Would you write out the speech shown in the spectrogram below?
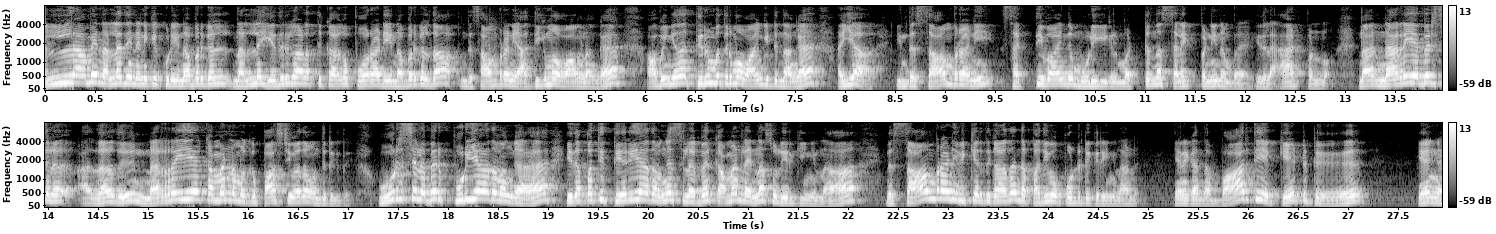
எல்லாமே நல்லதை நினைக்கக்கூடிய நபர்கள் நல்ல எதிர்காலத்துக்காக போராடிய நபர்கள் தான் இந்த சாம்பிராணி அதிகமாக வாங்கினாங்க. அவங்க தான் திரும்ப திரும்ப வாங்கிட்டு இருந்தாங்க. ஐயா இந்த சாம்பிராணி சக்தி வாய்ந்த மூலிகைகள் மட்டும்தான் செலக்ட் பண்ணி நம்ம இதில் ஆட் பண்ணோம். நான் நிறைய பேர் சில அதாவது நிறைய கமெண்ட் நமக்கு பாசிட்டிவாக தான் வந்துட்டு இருக்குது. ஒரு சில பேர் புரியாதவங்க இதை பற்றி தெரியாதவங்க சில பேர் கமெண்டில் என்ன சொல்லியிருக்கீங்கன்னா இந்த சாம்பிராணி விற்கிறதுக்காக தான் இந்த பதிவை போட்டுட்டு இருக்கிறீங்களான்னு. எனக்கு அந்த வார்த்தையை கேட்டுட்டு ஏங்க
